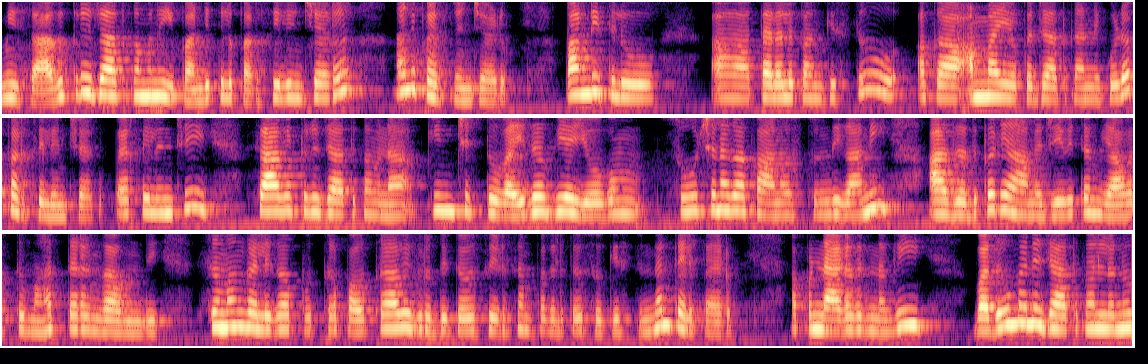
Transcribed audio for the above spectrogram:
మీ సావిత్రి జాతకమును ఈ పండితులు పరిశీలించారా? అని ప్రశ్నించాడు. పండితులు తలలు పంకిస్తూ ఒక అమ్మాయి యొక్క జాతకాన్ని కూడా పరిశీలించారు. పరిశీలించి సావిత్రి జాతకమున కించిత్తు వైదవ్య యోగం సూచనగా కానొస్తుంది కానీ ఆ తదుపరి ఆమె జీవితం యావత్తు మహత్తరంగా ఉంది. సుమంగలిగా పుత్ర పౌత్రాభివృద్ధితో సిరి సంపదలతో సుఖిస్తుందని తెలిపారు. అప్పుడు నారదుడు నవ్వి వధువుమని జాతకంలోనూ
